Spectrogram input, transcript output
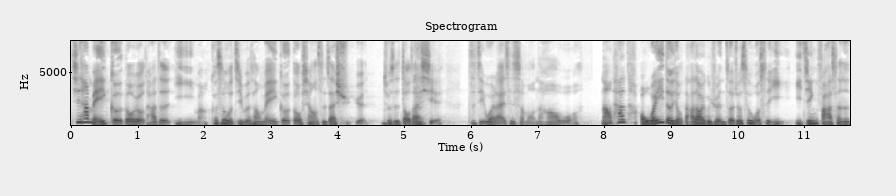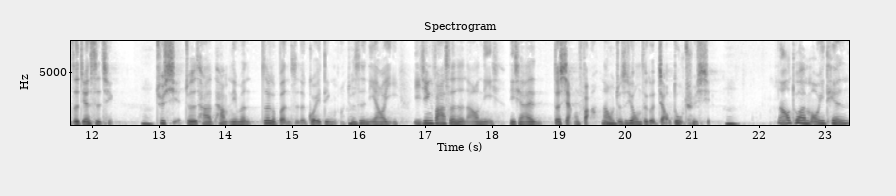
其实它每一格都有它的意义嘛，可是我基本上每一格都像是在许愿，嗯、就是都在写自己未来是什么，然后我，然后他我唯一的有达到一个原则，就是我是以已经发生的这件事情。嗯，去写就是他他你们这个本子的规定嘛，就是你要以已经发生了，然后你你现在的想法，那我就是用这个角度去写。嗯，然后突然某一天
